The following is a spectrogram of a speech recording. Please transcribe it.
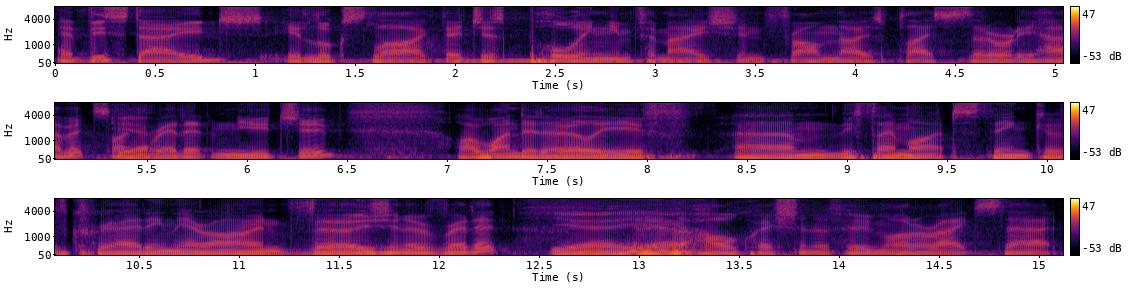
At this stage, it looks like they're just pulling information from those places that already have it, it's like Yeah. Reddit and YouTube. I wondered earlier if um, if they might think of creating their own version of Reddit. Yeah, And yeah. then the whole question of who moderates that,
